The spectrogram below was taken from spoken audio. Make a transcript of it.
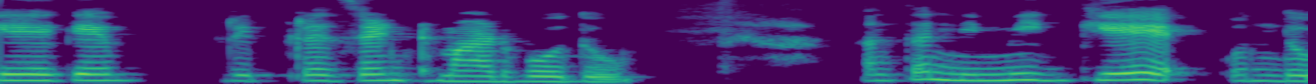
ಹೇಗೆ ರಿಪ್ರೆಸೆಂಟ್ ಮಾಡ್ಬೋದು ಅಂತ ನಿಮಗೆ ಒಂದು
